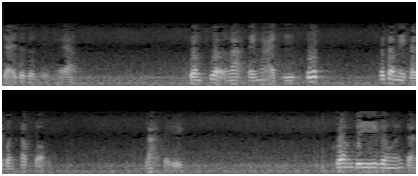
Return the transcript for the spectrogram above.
ใจด้วยตนเองแล้ว ความชั่วละได้ง่ายที่สุดไม่ต้องมีใครบังคับบอกละตัวเอง ความดีก็เหมือนกัน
